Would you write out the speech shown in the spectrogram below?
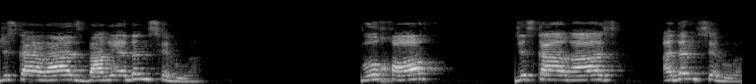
जिसका आगाज़ बाग अदन से हुआ। वो खौफ जिसका आगाज़ अदन से हुआ।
